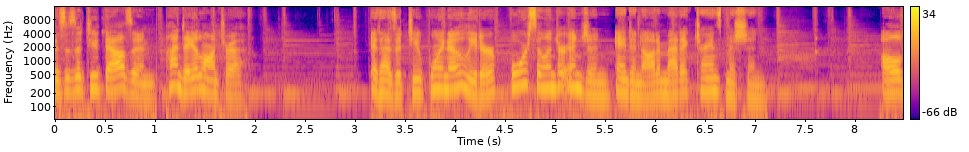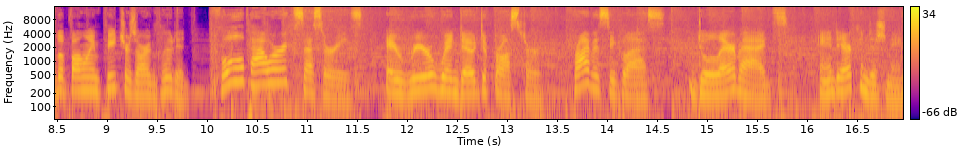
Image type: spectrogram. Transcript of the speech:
This is a 2000 Hyundai Elantra. It has a 2.0-liter four-cylinder engine and an automatic transmission. All of the following features are included. Full power accessories, a rear window defroster, privacy glass, dual airbags, and air conditioning.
